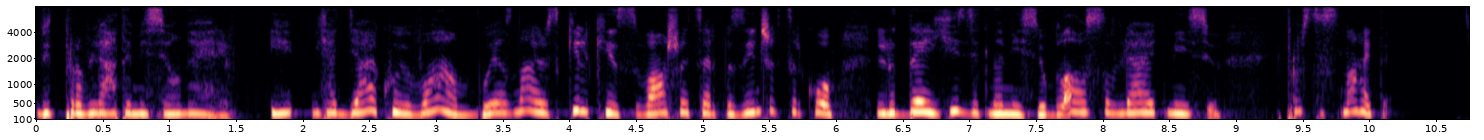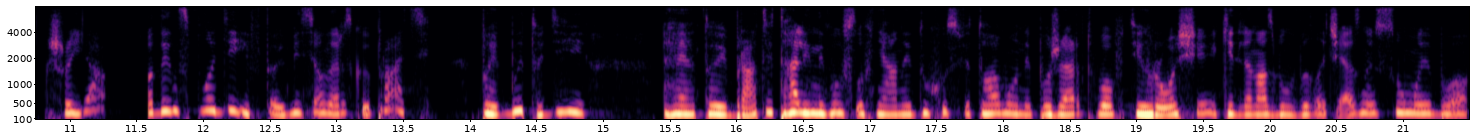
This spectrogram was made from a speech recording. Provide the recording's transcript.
відправляти місіонерів. І я дякую вам, бо я знаю, скільки з вашої церкви, з інших церков людей їздять на місію, благословляють місію. І просто знайте, що я один з плодів тої місіонерської праці. Бо якби тоді е, той брат Віталій не був слухняний Духу Святому, не пожертвував ті гроші, які для нас були величезною сумою, бо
